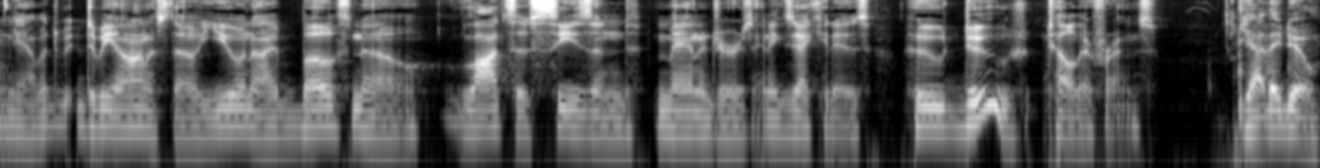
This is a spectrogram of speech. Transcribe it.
Yeah, but to be, to be, honest, though, you and I both know lots of seasoned managers and executives who do tell their friends. Yeah, they do.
